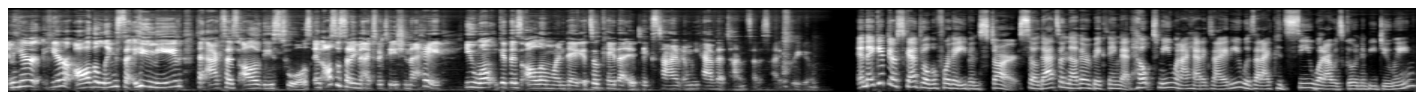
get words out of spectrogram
And here, here are all the links that you need to access all of these tools. And also setting the expectation that, hey, you won't get this all in one day. It's okay that it takes time and we have that time set aside for you. And they get their schedule before they even start. So that's another big thing that helped me when I had anxiety was that I could see what I was going to be doing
